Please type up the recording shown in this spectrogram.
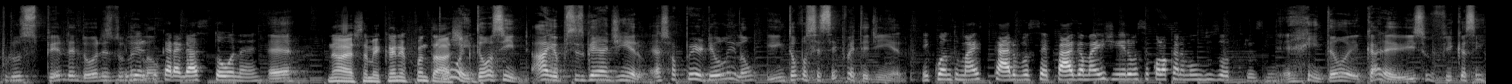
pros perdedores do O dinheiro que leilão. o cara gastou, né? É. Não, essa mecânica é fantástica. Pô, então assim, ah, eu preciso ganhar dinheiro. É só perder o leilão. E então você sempre vai ter dinheiro. E quanto mais caro você paga, mais dinheiro você coloca na mão dos outros, né? Então, cara, isso fica assim.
